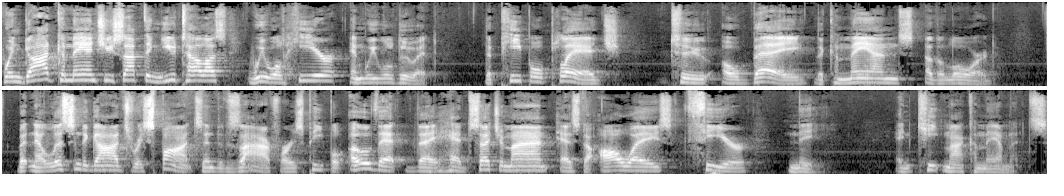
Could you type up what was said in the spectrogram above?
When God commands you something, you tell us, we will hear and we will do it. The people pledge to obey the commands of the Lord. But now listen to God's response and the desire for his people. Oh, that they had such a mind as to always fear me and keep my commandments.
